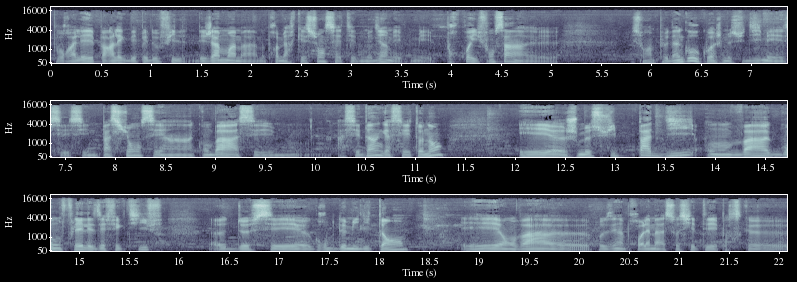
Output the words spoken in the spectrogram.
pour aller parler avec des pédophiles. Déjà, moi, ma, première question, ça a été de me dire, mais, mais pourquoi ils font ça euh, Ils sont un peu dingos, quoi. Je me suis dit, mais c'est une passion, c'est un combat assez, assez dingue, assez étonnant. Et euh, je me suis pas dit, on va gonfler les effectifs de ces groupes de militants et on va poser un problème à la société parce que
